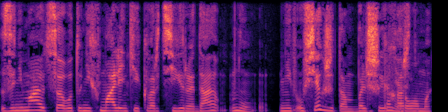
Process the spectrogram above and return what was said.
занимаются, вот у них маленькие квартиры, да, ну, не у всех же там большие Конечно. хоромы,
